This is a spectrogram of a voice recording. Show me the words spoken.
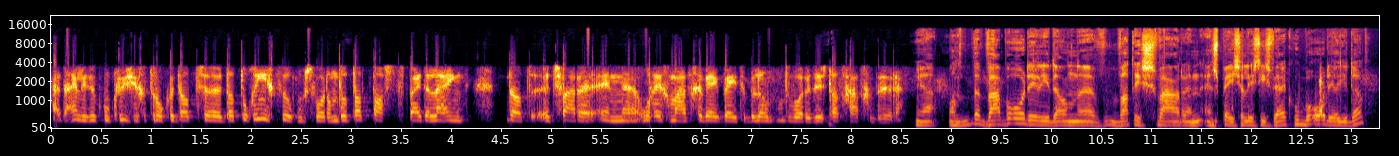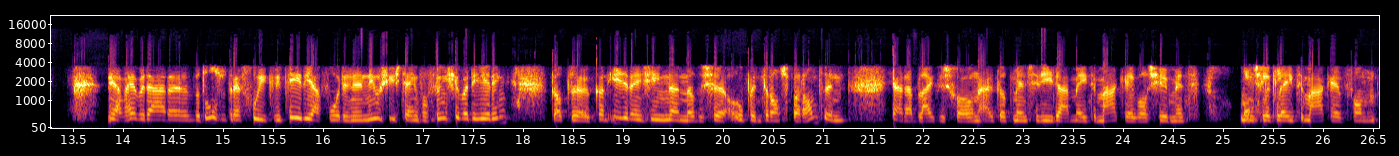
uiteindelijk de conclusie getrokken dat dat toch ingevuld moest worden. Omdat dat past bij de lijn dat het zware en onregelmatige werk beter beloond moet worden. Dus dat gaat gebeuren. Ja, want waar beoordeel je dan wat is zwaar en, en specialistisch werk? Hoe beoordeel je dat? Ja, we hebben daar uh, wat ons betreft goede criteria voor in een nieuw systeem van functiewaardering. Dat uh, kan iedereen zien en dat is uh, open en transparant. En ja, daar blijkt dus gewoon uit dat mensen die daarmee te maken hebben... als je met menselijk leed te maken hebt van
